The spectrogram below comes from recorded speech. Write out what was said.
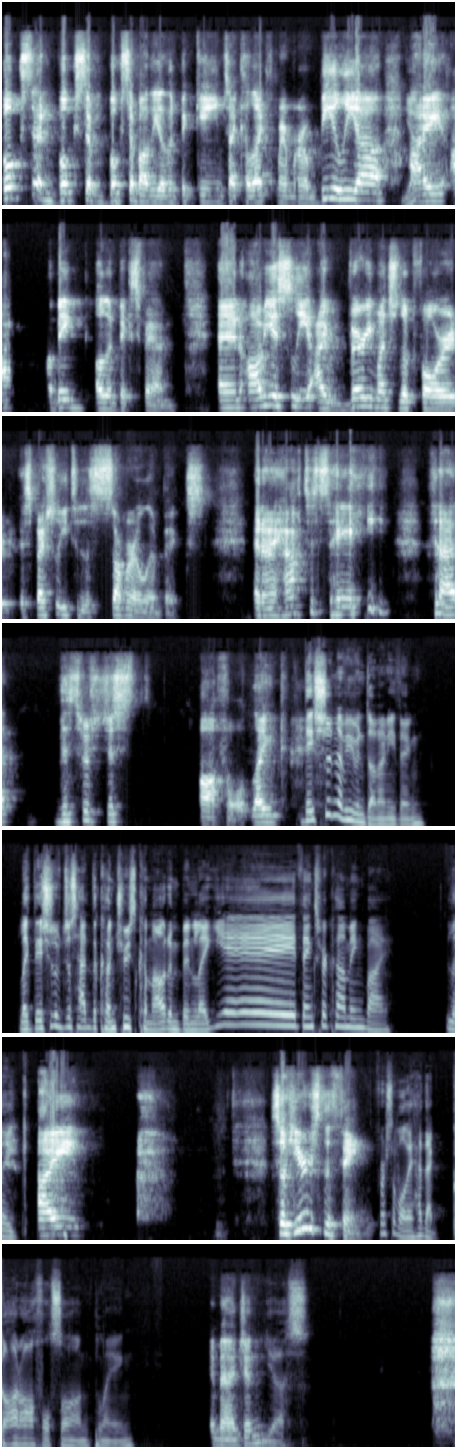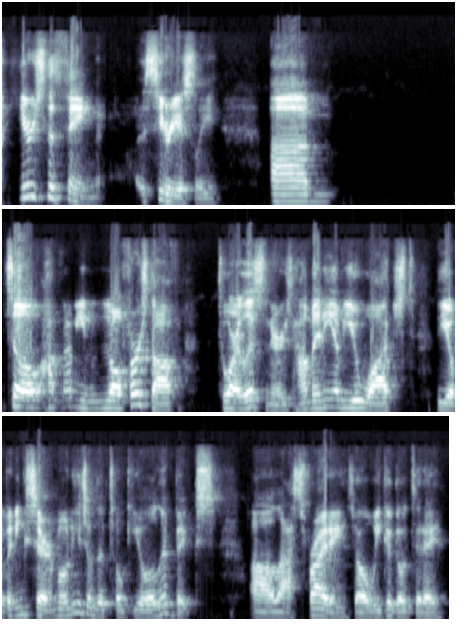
books and books and books about the Olympic Games. I collect memorabilia. Yep. I, I'm a big Olympics fan, and obviously, I very much look forward, especially to the Summer Olympics. And I have to say that this was just awful. Like, They shouldn't have even done anything. Like they should have just had the countries come out and been like, "Yay, thanks for coming." Bye. Like, I. So here's the thing. first of all, they had that god awful song playing. Imagine. Yes. here's the thing seriously um so i mean well first off to our listeners how many of you watched the opening ceremonies of the tokyo olympics uh, last friday? So a week ago today.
